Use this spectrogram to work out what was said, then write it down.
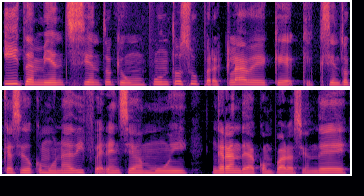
y también siento que un punto súper clave que, que siento que ha sido como una diferencia muy grande a comparación de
